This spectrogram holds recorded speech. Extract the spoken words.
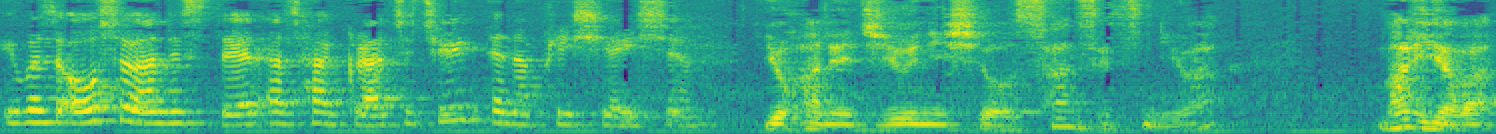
it was also understood as her gratitude and appreciation. ヨハネ12章3節にはマリアは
